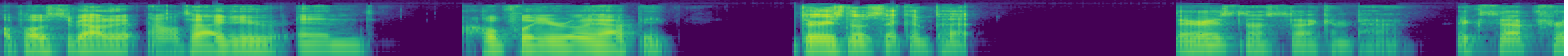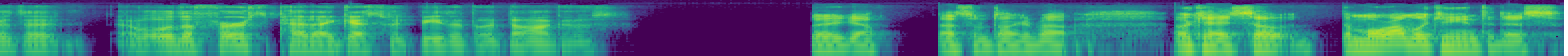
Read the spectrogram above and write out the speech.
I'll post about it and I'll tag you, and hopefully you're really happy. There is no second pet. There is no second pet. Except for the well, the first pet I guess would be the Bodoggos. There you go. That's what I'm talking about. Okay, so the more I'm looking into this,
